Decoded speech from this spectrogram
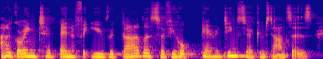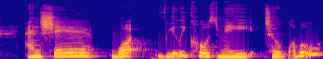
are going to benefit you regardless of your parenting circumstances and share what really caused me to wobble,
